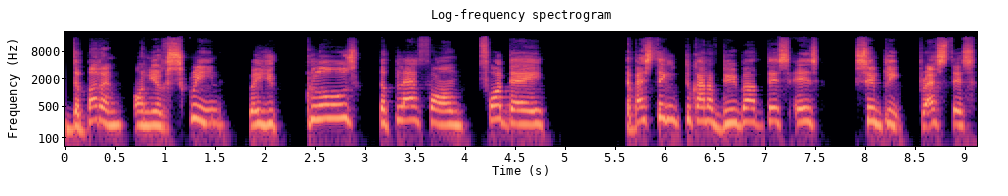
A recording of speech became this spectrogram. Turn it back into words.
the button on your screen where you close the platform for day. The best thing to kind of do about this is simply press this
